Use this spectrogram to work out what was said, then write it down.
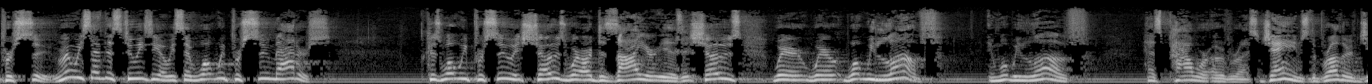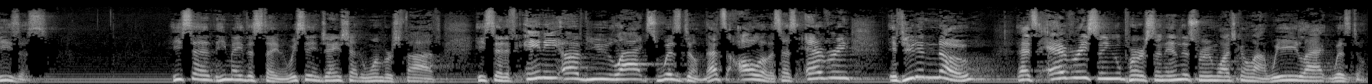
pursue. Remember, we said this two weeks ago. We said what we pursue matters. Because what we pursue, it shows where our desire is. It shows where, where what we love. And what we love has power over us. James, the brother of Jesus, he said, he made this statement. We see in James chapter 1, verse 5. He said, If any of you lacks wisdom, that's all of us. That's every, if you didn't know, that's every single person in this room watching online. We lack wisdom.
